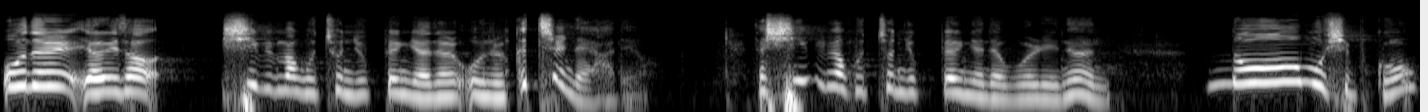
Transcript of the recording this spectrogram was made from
오늘 여기서 12만 9,600년을 오늘 끝을 내야 돼요. 12만 9,600년의 원리는 너무 쉽고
